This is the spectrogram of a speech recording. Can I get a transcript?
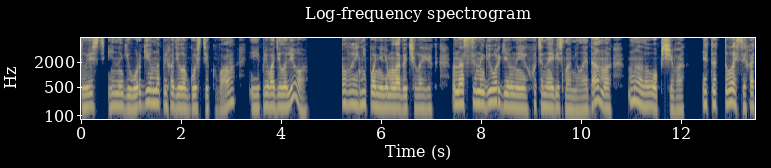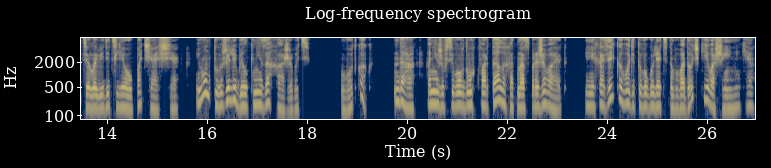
«То есть Инна Георгиевна приходила в гости к вам и приводила Лео?» «Вы не поняли, молодой человек. У нас с Инной Георгиевной, хоть она и весьма милая дама, мало общего. Это Тося хотела видеть Лео почаще, и он тоже любил к ней захаживать». «Вот как?» «Да, они же всего в двух кварталах от нас проживают и хозяйка водит его гулять на поводочке и в ошейнике.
